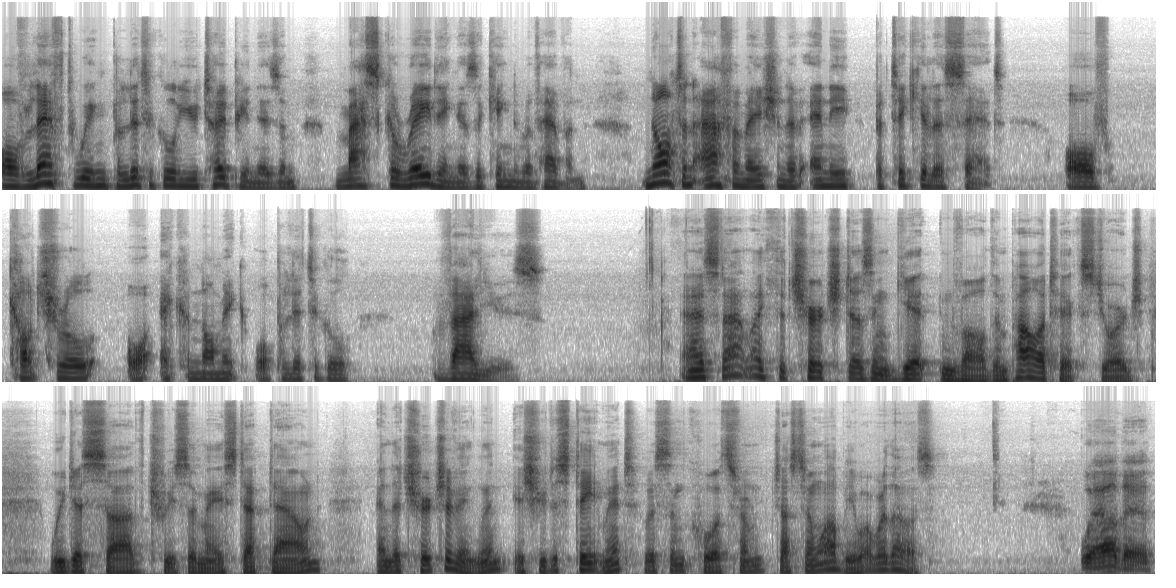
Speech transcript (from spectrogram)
of left wing political utopianism masquerading as the kingdom of heaven, not an affirmation of any particular set of cultural or economic or political values. And it's not like the church doesn't get involved in politics, George. We just saw Theresa May step down, and the Church of England issued a statement with some quotes from Justin Welby. What were those? Well, the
